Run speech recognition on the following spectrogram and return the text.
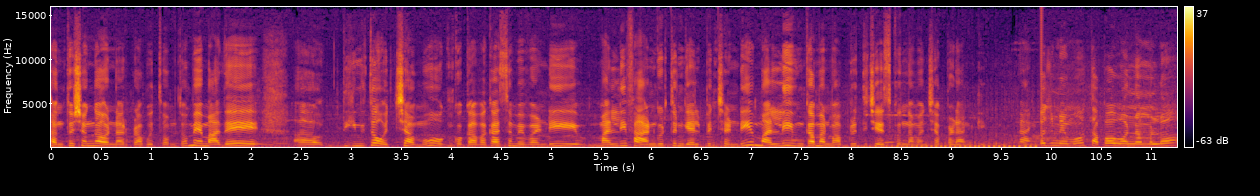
సంతోషంగా ఉన్నారు ప్రభుత్వంతో. మేము అదే దీనితో వచ్చాము. ఇంకొక అవకాశం ఇవ్వండి. మళ్ళీ ఫ్యాన్ గుర్తుని గెలిపించండి మళ్ళీ ఇంకా మనం అభివృద్ధి చేసుకుందామని చెప్పడానికి. ఈరోజు మేము తపోవనంలో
